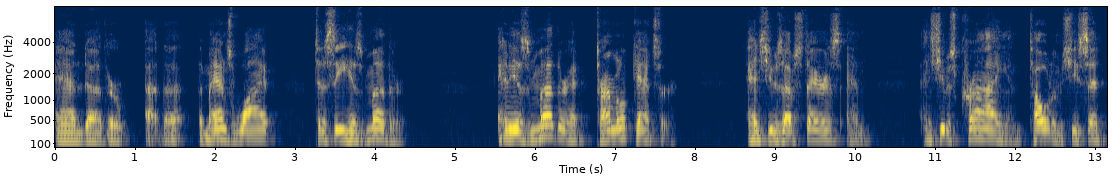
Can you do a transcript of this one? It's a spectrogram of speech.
and uh, their, uh, the, the man's wife to see his mother. And his mother had terminal cancer. And she was upstairs and, and she was crying and told him, she said,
